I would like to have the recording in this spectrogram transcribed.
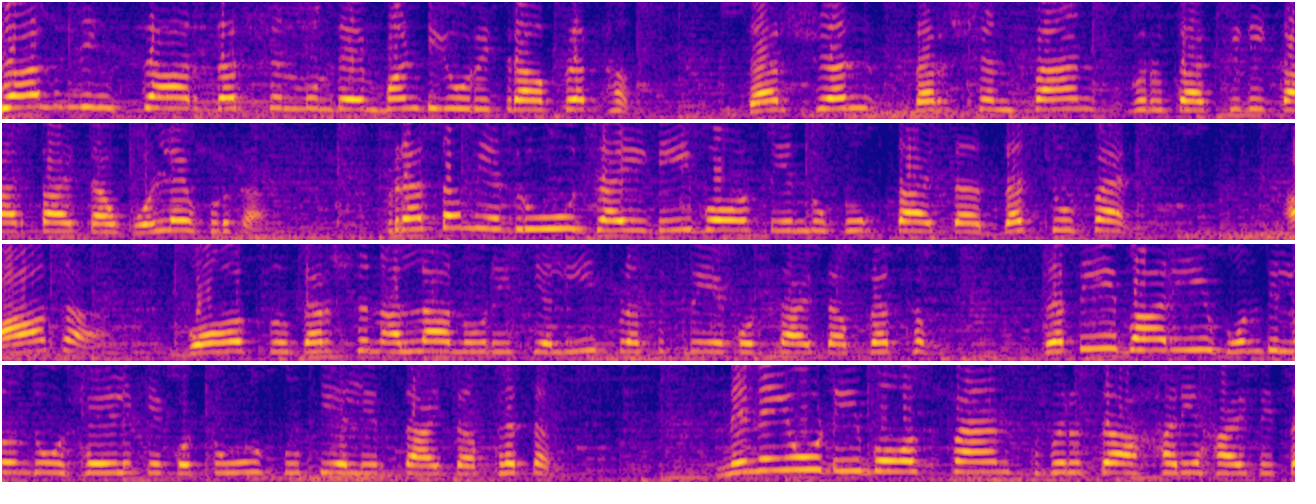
ಚಾಲೆಂಜಿಂಗ್ ಸ್ಟಾರ್ ದರ್ಶನ್ ಮುಂದೆ ಮಂಡಿಯೂರಿದ್ರ ಪ್ರಥಮ್ ದರ್ಶನ್ ದರ್ಶನ್ ಫ್ಯಾನ್ಸ್ ವಿರುದ್ಧ ಕಿಡಿಕಾರ್ತಾ ಇದ್ದ ಒಳ್ಳೆ ಹುಡುಗ ಪ್ರಥಮ್ ಎದುರು ಜೈ ಡಿ ಬಾಸ್ ಎಂದು ಕೂಗ್ತಾ ಇದ್ದ ದಚ್ಚು ಫ್ಯಾನ್ಸ್ ಆಗ ಬಾಸ್ ದರ್ಶನ್ ಅಲ್ಲ ಅನ್ನೋ ರೀತಿಯಲ್ಲಿ ಪ್ರತಿಕ್ರಿಯೆ ಕೊಡ್ತಾ ಇದ್ದ ಪ್ರಥಮ್ ಪ್ರತಿ ಬಾರಿ ಒಂದಿಲ್ಲೊಂದು ಹೇಳಿಕೆ ಕೊಟ್ಟು ಸುದ್ದಿಯಲ್ಲಿರ್ತಾ ಇದ್ದ ಪ್ರಥಮ್ ನೆನೆಯೂ ಡಿ ಬಾಸ್ ಫ್ಯಾನ್ಸ್ ವಿರುದ್ಧ ಹರಿಹಾಯ್ದಿದ್ದ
